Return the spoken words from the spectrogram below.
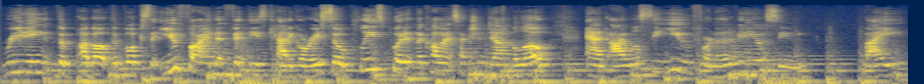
reading the, about the books that you find that fit these categories, so please put it in the comment section down below, and I will see you for another video soon. Bye.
